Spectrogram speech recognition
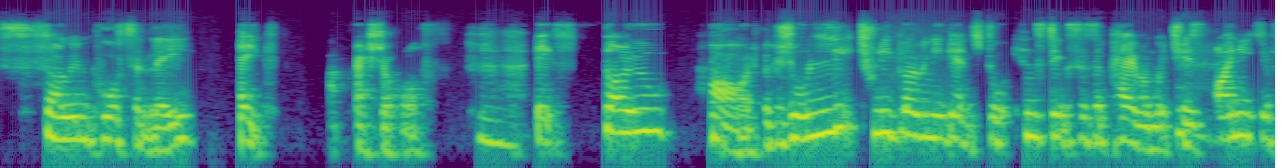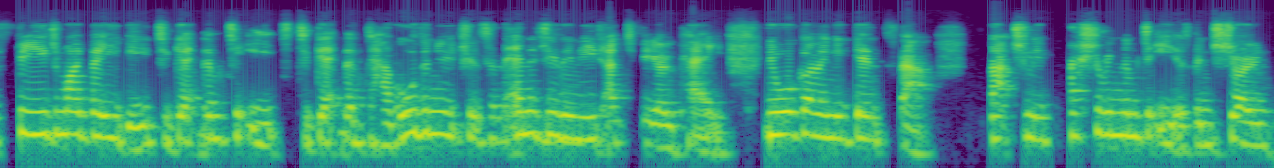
so importantly, take pressure off. Mm. It's so hard because you're literally going against your instincts as a parent, which is I need to feed my baby to get them to eat, to get them to have all the nutrients and the energy they need and to be okay. You're going against that actually pressuring them to eat has been shown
